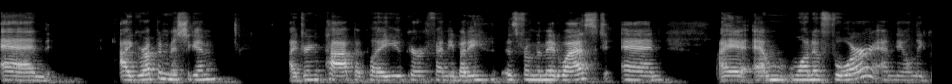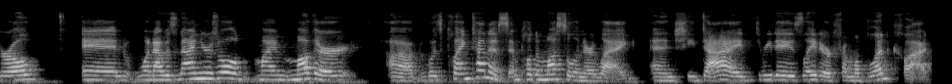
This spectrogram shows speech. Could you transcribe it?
And I grew up in Michigan. I drink pop. I play euchre. If anybody is from the Midwest, and I am one of four and the only girl. And when I was nine years old, my mother uh, was playing tennis and pulled a muscle in her leg, and she died three days later from a blood clot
